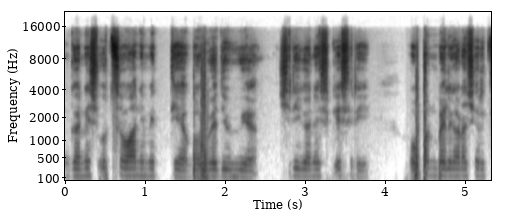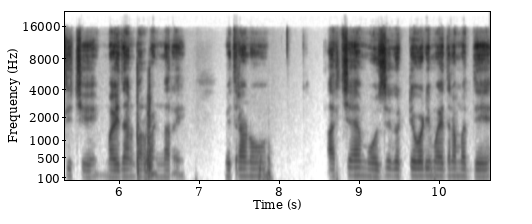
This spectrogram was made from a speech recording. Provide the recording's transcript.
गणेश उत्सवानिमित्त भव्य दिव्य श्री गणेश केसरी ओपन बैलगाडा शर्यतीचे मैदान पार पडणार आहे. मित्रांनो आजच्या या मोजे गट्टेवाडी मैदानामध्ये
